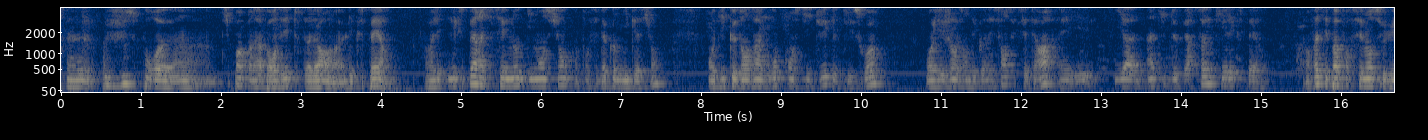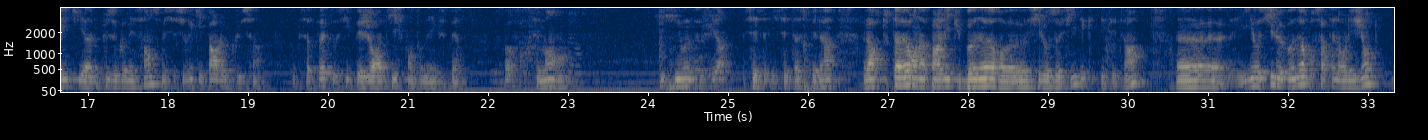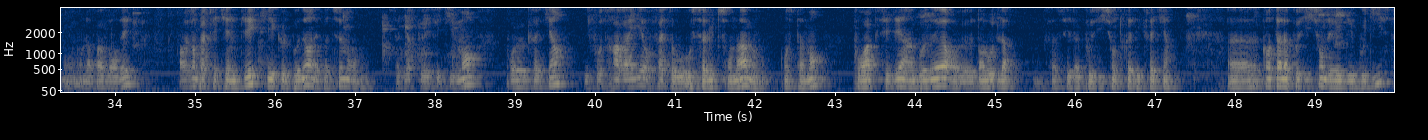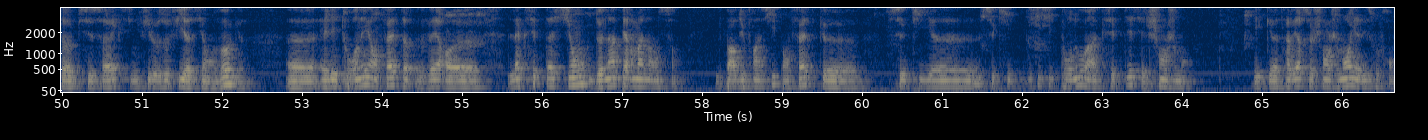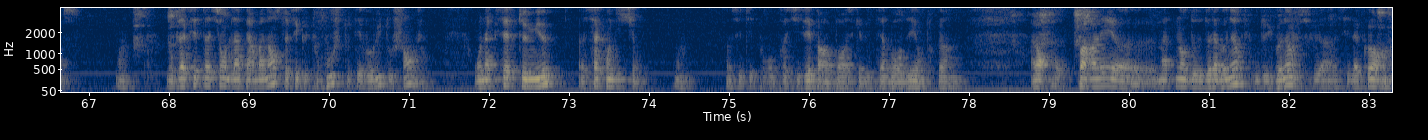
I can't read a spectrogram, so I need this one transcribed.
Euh, juste pour euh, un petit point qu'on a abordé tout à l'heure, euh, l'expert. L'expert, c'est une autre dimension quand on fait de la communication. On dit que dans un groupe constitué, quel qu'il soit, bon, les gens ils ont des connaissances, etc. Et il y a un type de personne qui est l'expert. En fait, c'est pas forcément celui qui a le plus de connaissances, mais c'est celui qui parle le plus. Hein. Donc ça peut être aussi péjoratif quand on est expert. Pas forcément. Si, si, oui, mais je veux dire, c'est cet aspect-là. Alors tout à l'heure, on a parlé du bonheur euh, philosophique, etc. Euh, il y a aussi le bonheur pour certaines religions, on n'a pas abordé. Par exemple, la chrétienté, qui est que le bonheur n'est pas de ce monde. C'est-à-dire qu'effectivement, pour le chrétien, il faut travailler en fait au, salut de son âme constamment pour accéder à un bonheur euh, dans l'au-delà. Ça, c'est la position en tout cas des chrétiens. Quant à la position des, des bouddhistes, puisque c'est vrai que c'est une philosophie assez en vogue, elle est tournée en fait vers l'acceptation de l'impermanence. Il part du principe en fait que ce qui, euh, ce qui est difficile pour nous à accepter, c'est le changement. Et qu'à travers ce changement, il y a des souffrances. Donc l'acceptation de l'impermanence, le fait que tout bouge, tout évolue, tout change, on accepte mieux sa condition. Ça, c'était pour préciser par rapport à ce qui avait été abordé, en tout cas, alors pour parler euh, maintenant de, la bonheur, du bonheur, je suis assez d'accord euh,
